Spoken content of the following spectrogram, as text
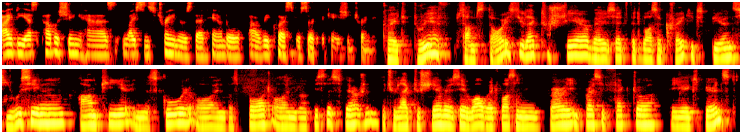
IDS Publishing has licensed trainers that handle uh, requests for certification training. Great. Do we have some stories you like to share where you said that was a great experience using RMP in the school or in the sport or in the business version that you like to share where you say, wow, it was a very impressive factor that you experienced?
